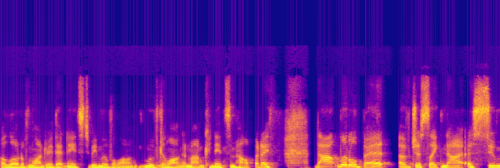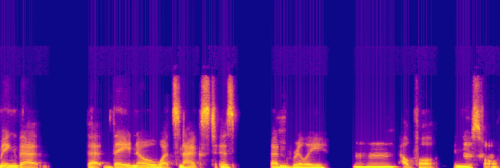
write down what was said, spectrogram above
a load of laundry that needs to be moved along, moved along and mom can need some help. But I that little bit of just like not assuming that that they know what's next has been really mm-hmm. helpful and mm-hmm. useful.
